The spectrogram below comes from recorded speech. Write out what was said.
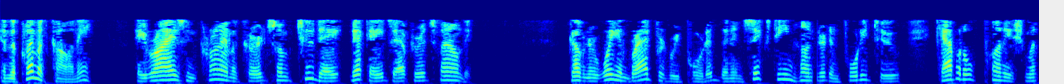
In the Plymouth colony, a rise in crime occurred some two decades after its founding. Governor William Bradford reported that in 1642 capital punishment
